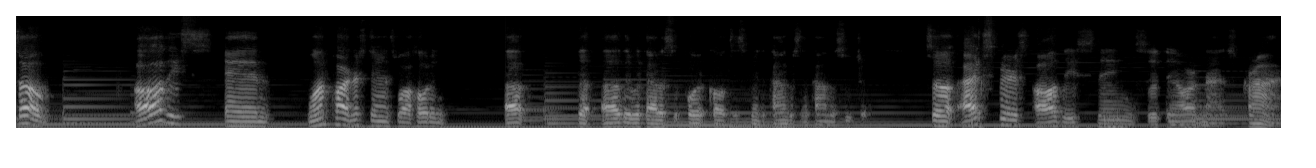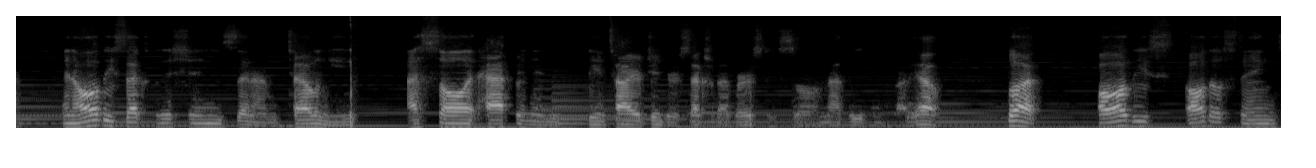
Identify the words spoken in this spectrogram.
So, all these, and one partner stands while holding up the other without a support called the Congress and the Kama Sutra. So I experienced all these things within organized crime. And all these sex positions that I'm telling you, I saw it happen in the entire gender sexual diversity. So I'm not leaving anybody out. But all these all those things,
